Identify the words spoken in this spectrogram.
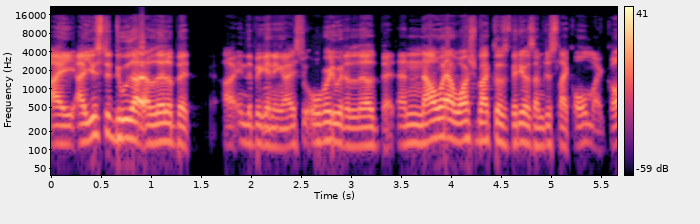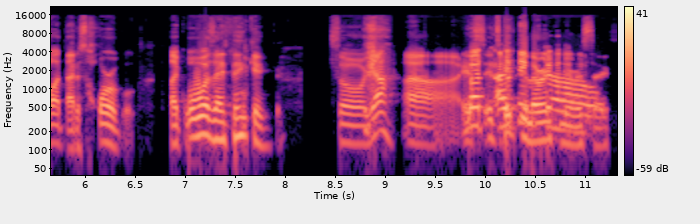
i i used to do that a little bit uh, in the beginning Mhm. i used to overdo it a little bit and now when i watch back those videos i'm just like oh my god that is horrible like what was i thinking? So yeah uh it's, it's good to learn from your uh, mistakes.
